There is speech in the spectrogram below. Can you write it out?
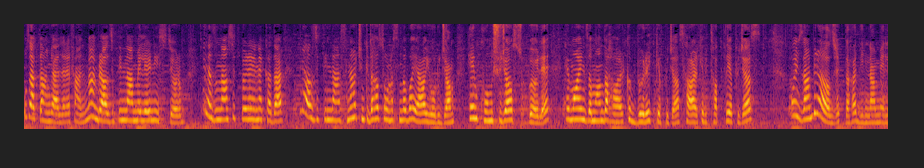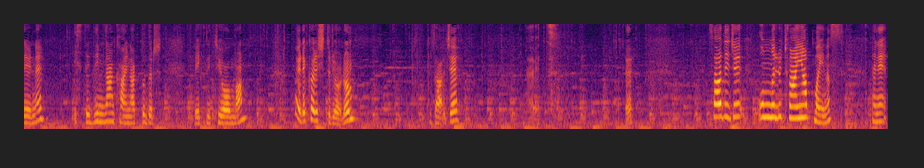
Uzaktan geldiler efendim. Ben birazcık dinlenmelerini istiyorum. En azından süt böreğine kadar birazcık dinlensinler. Çünkü daha sonrasında bayağı yoracağım. Hem konuşacağız böyle hem aynı zamanda harika bir börek yapacağız. Harika bir tatlı yapacağız. O yüzden birazcık daha dinlenmelerini istediğimden kaynaklıdır bekletiyor olmam. Böyle karıştırıyorum. Güzelce. Evet. Şöyle. Sadece unla lütfen yapmayınız. Hani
